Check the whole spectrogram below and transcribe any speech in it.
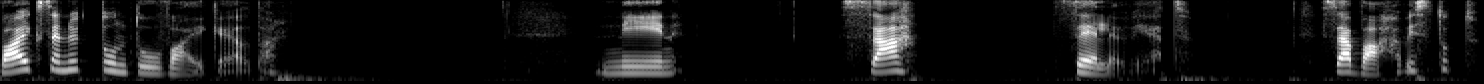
Vaikka se nyt tuntuu vaikealta, niin sä selviät. Sä vahvistut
